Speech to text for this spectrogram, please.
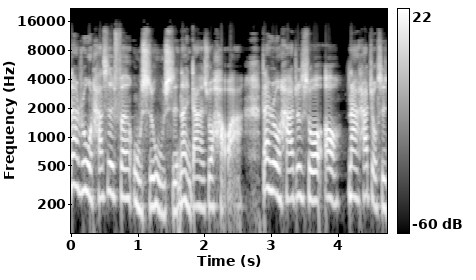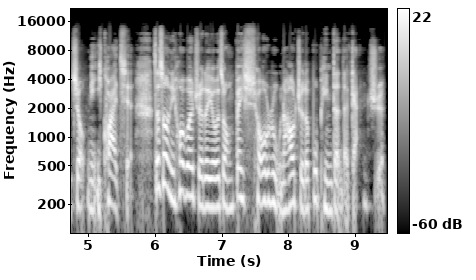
那如果他是分五十五十，那你当然说好啊。但如果他就说哦，那他九十九，你一块钱，这时候你会不会觉得有一种被羞辱，然后觉得不平等的感觉？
